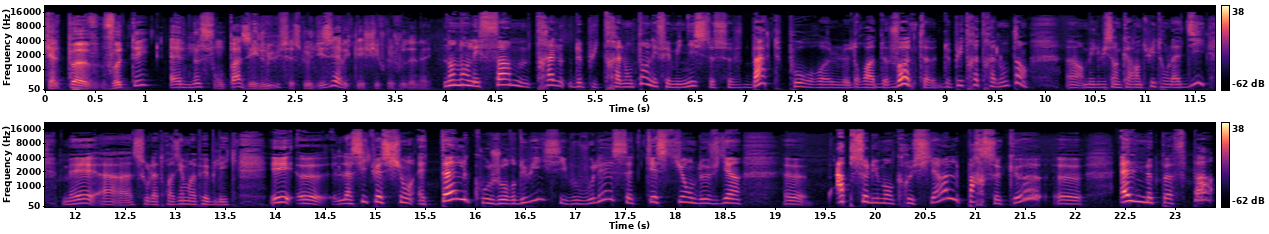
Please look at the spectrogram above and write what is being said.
qu'elles peuvent voter, elles ne sont pas élues. C'est ce que je disais avec les chiffres que je vous donnais. Non, non, les femmes très depuis très longtemps, les féministes se battent pour euh, le droit de vote, depuis très très longtemps. Euh, en 1848, on l'a dit, mais euh, sous la Troisième République. Et la situation est telle qu'aujourd'hui, si vous voulez, cette question devient absolument cruciale parce que elles ne peuvent pas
